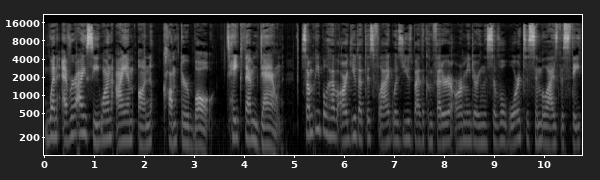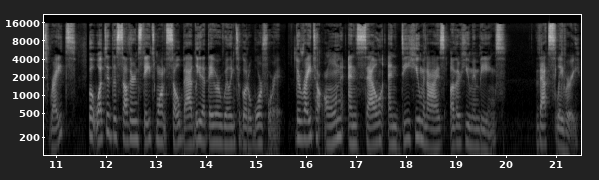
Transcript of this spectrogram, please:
Whenever I see one, I am uncomfortable. Take them down. Some people have argued that this flag was used by the Confederate Army during the Civil War to symbolize the states' rights. But what did the Southern states want so badly that they were willing to go to war for it? The right to own and sell and dehumanize other human beings. That's slavery.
